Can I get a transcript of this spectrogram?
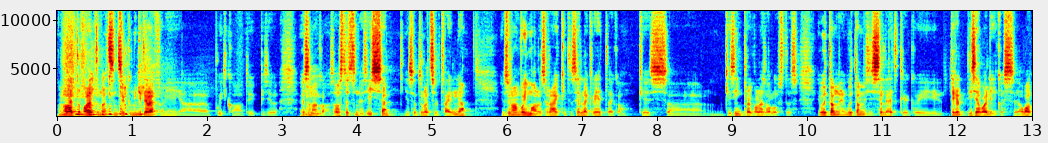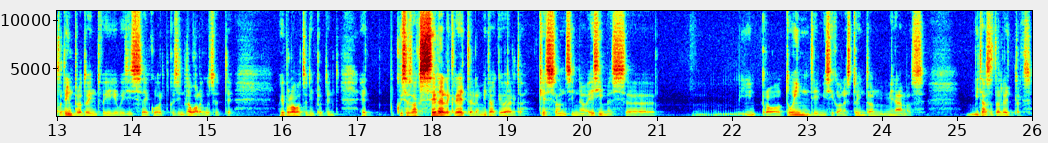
no oletame, oletame, et see on niisugune mingi telefoni äh, putka tüüpi see, ühesõnaga mm. sa astud sinna sisse ja sa tuled sealt välja ja sul on võimalus rääkida selle Gretega, kes, kes improga alles alustas. ja võtame, võtame siis selle hetke, kui tegelikult ise vali, kas avatud improtund või, või siis see kord, kui sind lavale kutsuti. võib-olla avatud improtund, et kui sa saaks sellele Gretele midagi öelda, kes on sinna esimesse äh, improtundi, mis iganes tund on minemas, mida sa talle ütleks?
